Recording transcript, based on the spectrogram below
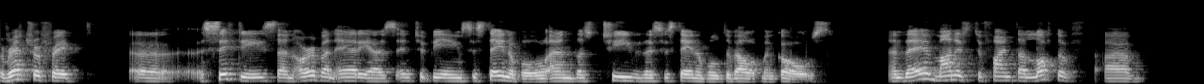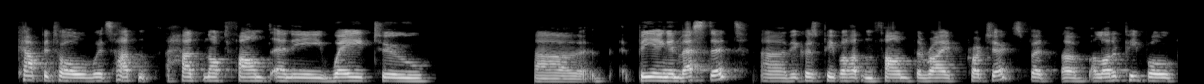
retrofit uh, cities and urban areas into being sustainable and achieve the sustainable development goals. And they have managed to find a lot of uh, capital which had had not found any way to uh, being invested uh, because people hadn't found the right projects. But uh, a lot of people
